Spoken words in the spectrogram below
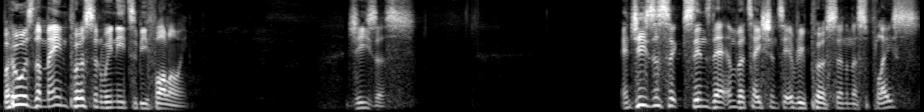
But who is the main person we need to be following? Jesus. And Jesus extends that invitation to every person in this place,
